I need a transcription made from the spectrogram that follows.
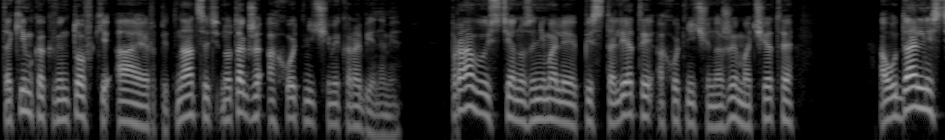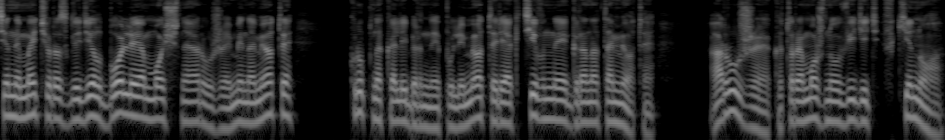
таким как винтовки АР-15, но также охотничьими карабинами. Правую стену занимали пистолеты, охотничьи ножи, мачете — а у дальней стены Мэтью разглядел более мощное оружие — минометы, крупнокалиберные пулеметы, реактивные гранатометы. Оружие, которое можно увидеть в кино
